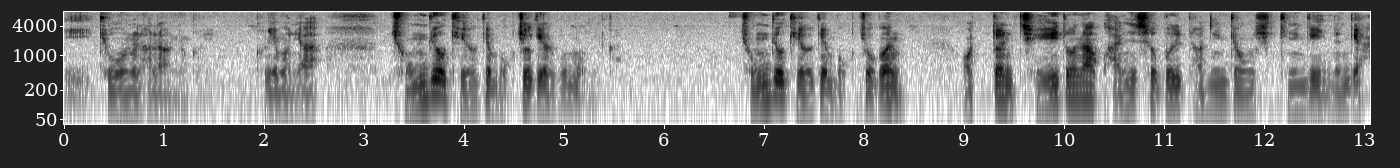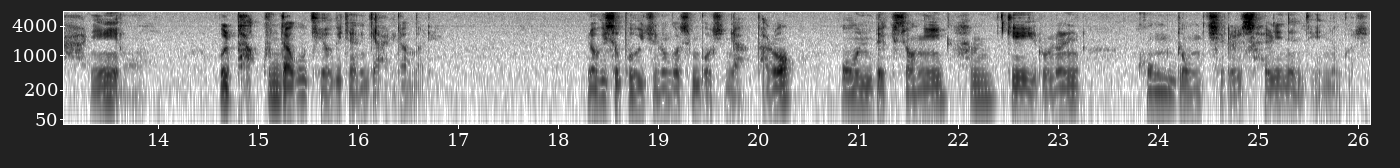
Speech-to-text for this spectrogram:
이 교훈을 하나 하는 거예요. 그게 뭐냐? 종교 개혁의 목적이 여러분 뭡니까? 종교 개혁의 목적은 어떤 제도나 관습을 변경시키는 게 있는 게 아니에요. 뭘 바꾼다고 개혁이 되는 게 아니란 말이에요. 여기서 보여주는 것은 무엇이냐? 바로 온 백성이 함께 이루는 공동체를 살리는 데 있는 것이.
